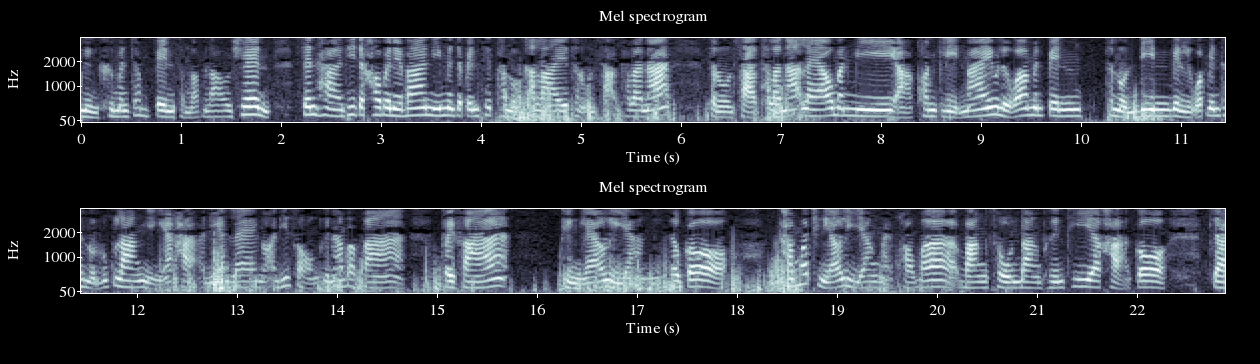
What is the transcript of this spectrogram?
หนึ่งคือมันจำเป็นสำหรับเรา เช่น เส้นทางที่จะเข้าไปในบ้านนี้มันจะเป็นเส้นถนนอะไร ถนนสาธารณะ ถนนสาธารณะแล้วมันมีอคอนกรีตไหมหรือว่ามันเป็นถนนดินเป็นหรือว่าเป็นถนนลูกรังอย่างเงี้ยค่ะ อันนี้อันแรกเนาะอันที่สองคือน้ำประปา ไฟฟ้าถึงแล้วหรือยังแล้วก็ คำว่าถึงแล้วหรือยังหมายความว่าบางโซนบางพื้นที่อะค่ะ ก็จะ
